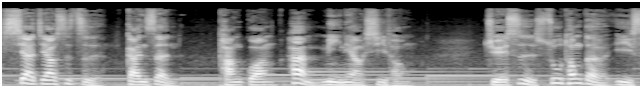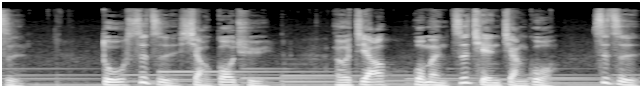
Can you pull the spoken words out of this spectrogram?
下焦是指肝肾、膀胱和泌尿系统。绝是疏通的意思。毒是指小沟渠，而焦我们之前讲过，是指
